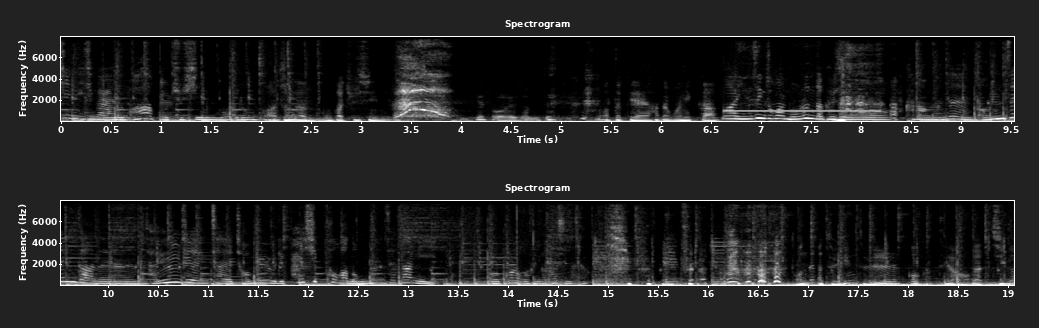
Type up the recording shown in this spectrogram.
출신이신가요? 아니면 과학부 출신 뭐 이런 거? 아, 저는 문과 출신입니다. 이게 또 레전드. 어떻게 하다 보니까 와 인생 정말 모른다 그죠? 그러면은 언젠가는 자율주행차의 점유율이 80%가 넘는 세상이 올 거라고 생각하시나요? 언제가 되긴 될 것 같아요. 그러니까 지금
